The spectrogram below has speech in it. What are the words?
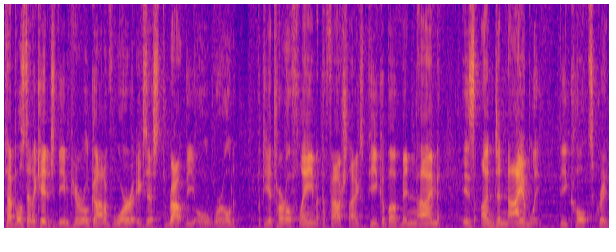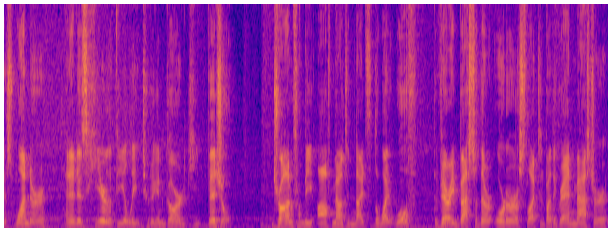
Temples dedicated to the imperial god of war exist throughout the old world, but the eternal flame at the Fauschlag's peak above Middenheim is undeniably the cult's greatest wonder, and it is here that the elite Teutogen Guard keep vigil. Drawn from the off-mounted Knights of the White Wolf, the very best of their order are selected by the Grand Master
